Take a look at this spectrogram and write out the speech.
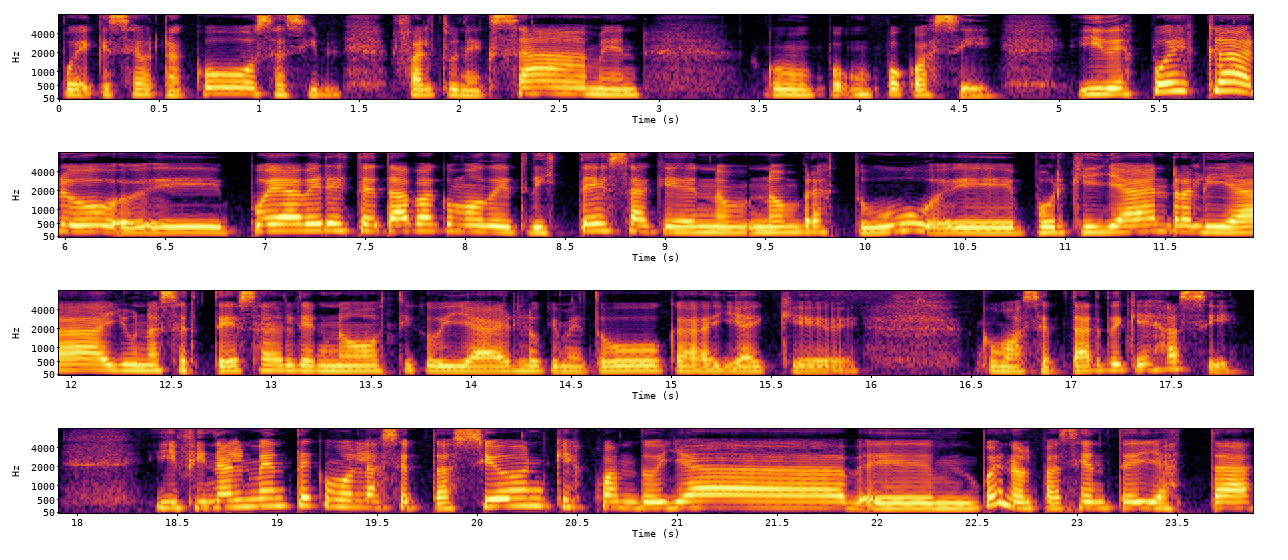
puede que sea otra cosa, si falta un examen, como un, poco así. Y después, claro, eh, puede haber esta etapa como de tristeza que nombras tú, eh, porque ya en realidad hay una certeza del diagnóstico y ya es lo que me toca y hay que como aceptar de que es así. Y finalmente como la aceptación, que es cuando ya, em, bueno, el paciente ya está...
